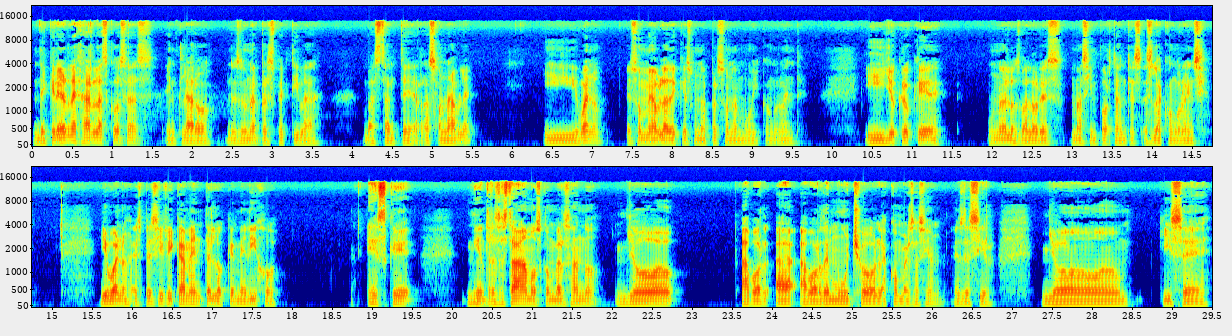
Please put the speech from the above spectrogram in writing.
de querer dejar las cosas en claro desde una perspectiva bastante razonable y bueno, eso me habla de que es una persona muy congruente y yo creo que uno de los valores más importantes es la congruencia. Y bueno, específicamente lo que me dijo es que mientras estábamos conversando, yo abordé mucho la conversación. Es decir, yo quise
